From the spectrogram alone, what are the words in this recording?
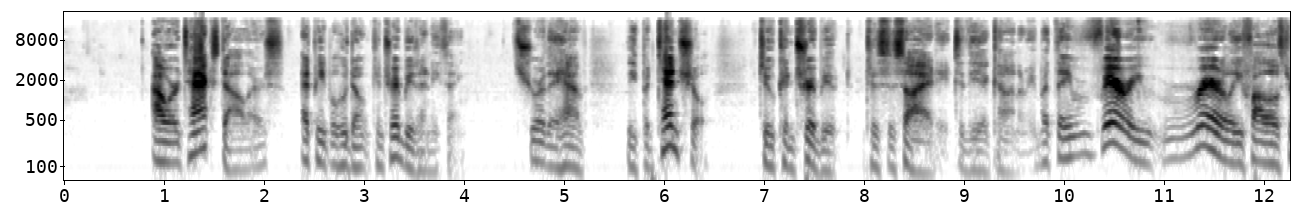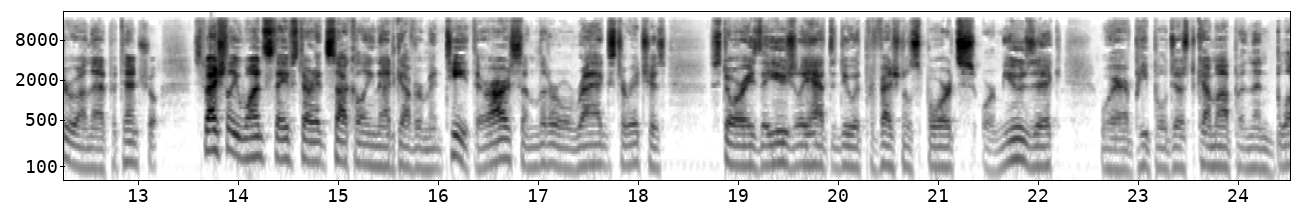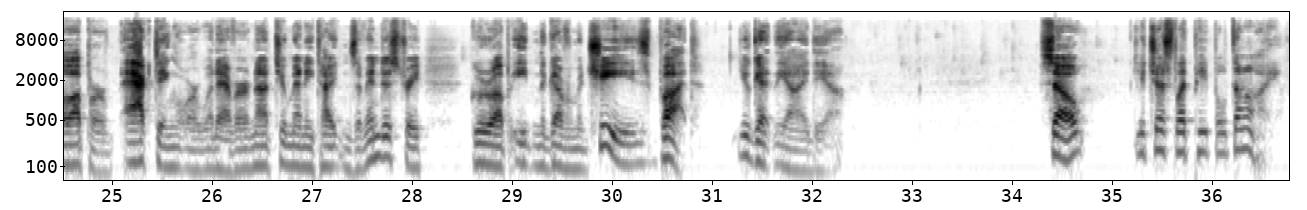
our tax dollars at people who don't contribute anything. sure they have the potential to contribute to society, to the economy. But they very rarely follow through on that potential, especially once they've started suckling that government teat. There are some literal rags to riches stories. They usually have to do with professional sports or music, where people just come up and then blow up, or acting or whatever. Not too many titans of industry grew up eating the government cheese, but you get the idea. So, you just let people die.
